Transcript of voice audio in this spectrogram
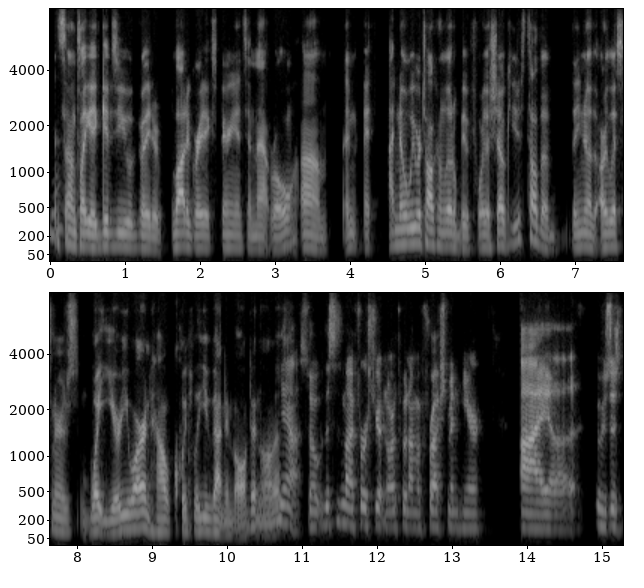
Yeah. It sounds like it gives you a greater, a lot of great experience in that role. Um, and, and I know we were talking a little bit before the show. Can you just tell the, the you know our listeners what year you are and how quickly you've gotten involved in all this? Yeah, so this is my first year at Northwood. I'm a freshman here. I uh, it was just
